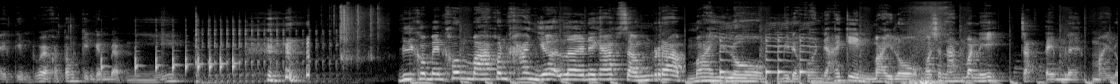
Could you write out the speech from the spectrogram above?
ไอติมถ้วยเขาต้องกินกันแบบนี้ มีคอมเมนต์เข้ามาค่อนข้างเยอะเลยนะครับสำหรับไมโล มีแต่คนอยากให้กินไมโล เพราะฉะนั้นวันนี้จัดเต็มเลยไมโล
